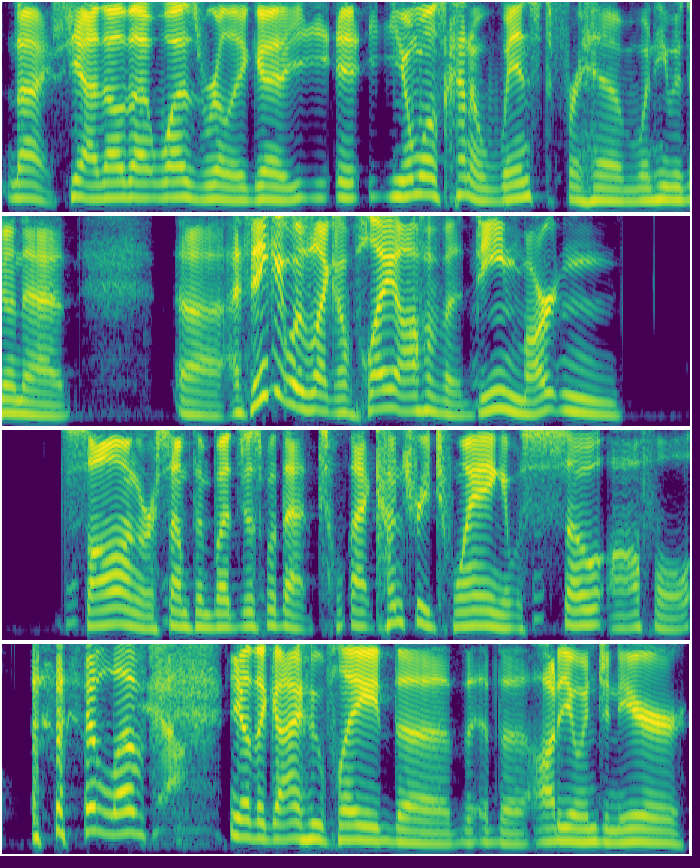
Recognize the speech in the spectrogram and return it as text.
Nice, yeah, though that was really good. You, you almost kind of winced for him when he was doing that uh, I think it was like a play off of a Dean Martin song or something, but just with that that country twang, it was so awful. I love, you know, the guy who played the, the, the audio engineer.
